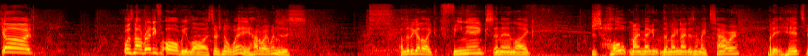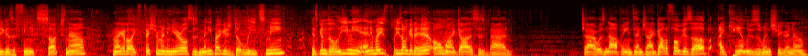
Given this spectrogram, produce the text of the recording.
god. I was not ready for... Oh, we lost. There's no way. How do I win this? I literally gotta like Phoenix and then like just hope my Mega the Mega doesn't hit my tower. But it hits because the Phoenix sucks now. And I gotta like Fisherman Heroes. His mini PEKKA deletes me. It's gonna delete me anyways. Please don't get a hit. Oh my god, this is bad. Chat, I was not paying attention. I gotta focus up. I can't lose this win streak right now.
